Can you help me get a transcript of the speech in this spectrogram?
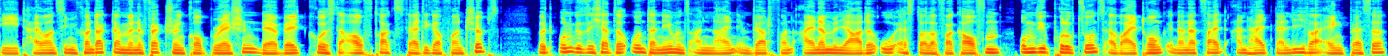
Die Taiwan Semiconductor Manufacturing Corporation, der weltgrößte Auftragsfertiger von Chips, wird ungesicherte Unternehmensanleihen im Wert von einer Milliarde US-Dollar verkaufen, um die Produktionserweiterung in einer Zeit anhaltender Lieferengpässe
